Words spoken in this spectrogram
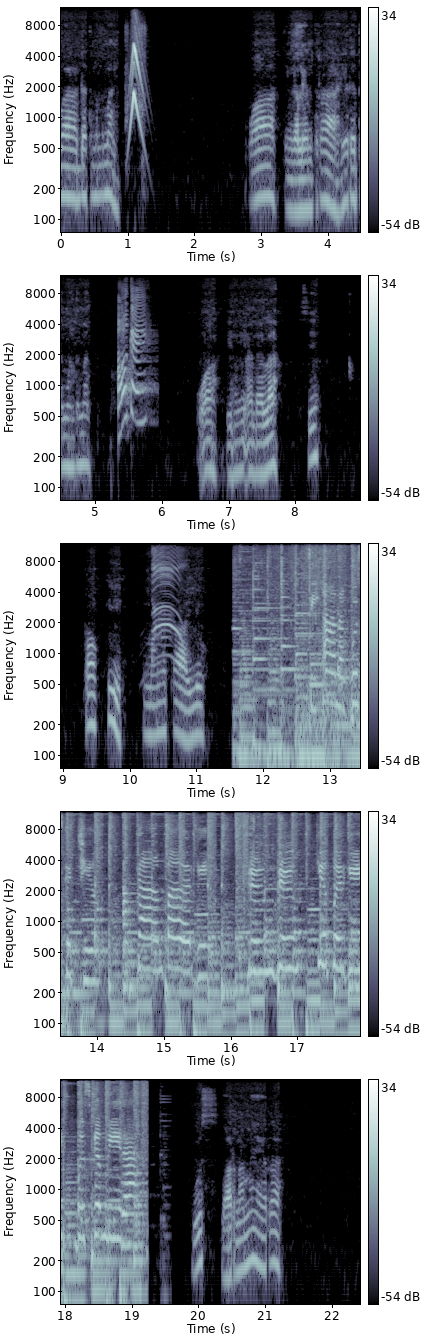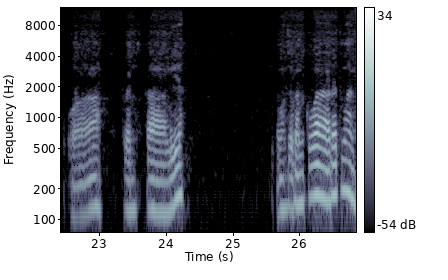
wadah teman-teman. Wah tinggal yang terakhir ya teman-teman. Oke. wah ini adalah si Rocky temannya kayu. Si anak bus kecil akan pergi. Brum brum, yuk pergi bus gembira. bus warna merah. Wah keren sekali ya. Kita masukkan ke wadah teman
